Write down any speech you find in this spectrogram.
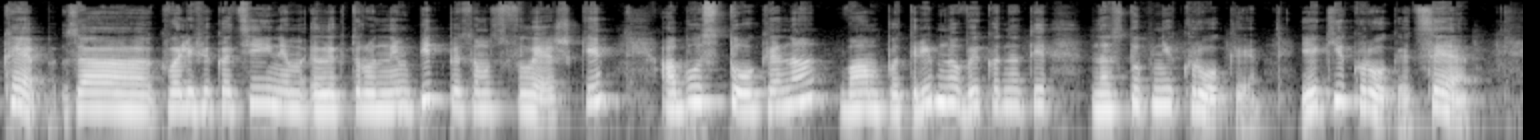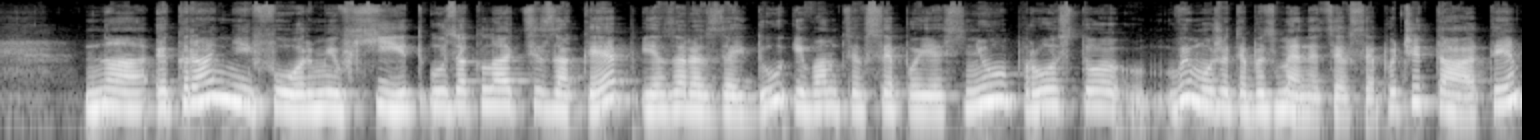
КЕП, за кваліфікаційним електронним підписом з флешки або з токена вам потрібно виконати наступні кроки. Які кроки? Це на екранній формі вхід у закладці за КЕП. Я зараз зайду і вам це все поясню. Просто ви можете без мене це все почитати.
